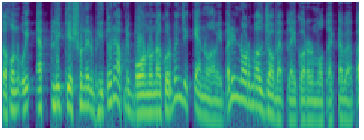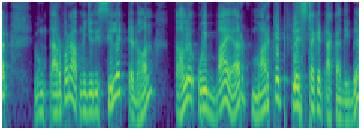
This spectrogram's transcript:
তখন ওই অ্যাপ্লিকেশনের ভিতরে আপনি বর্ণনা করবেন যে কেন আমি পারি নর্মাল জব অ্যাপ্লাই করার মতো একটা ব্যাপার। এবং তারপরে আপনি যদি সিলেক্টেড হন, তাহলে ওই বায়ার মার্কেট প্লেসটাকে টাকা দিবে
